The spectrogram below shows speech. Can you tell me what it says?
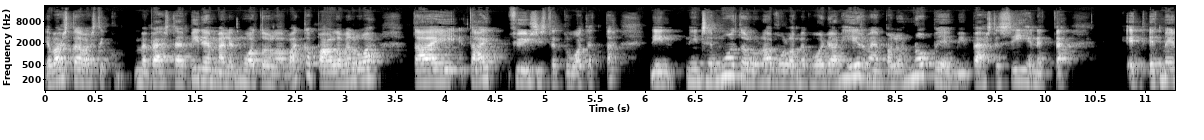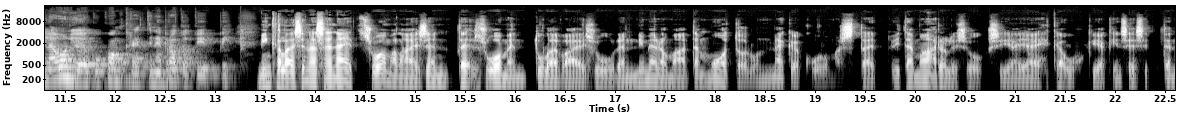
Ja vastaavasti, kun me päästään pidemmälle muotoillaan vaikka palvelua tai, tai fyysistä tuotetta, niin, niin sen muotoilun avulla me voidaan hirveän paljon nopeammin päästä siihen, että et, et meillä on jo joku konkreettinen prototyyppi. Minkälaisena sä näet suomalaisen tai Suomen tulevaisuuden nimenomaan tämän muotoilun näkökulmasta, että mitä mahdollisuuksia ja ehkä uhkiakin se sitten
